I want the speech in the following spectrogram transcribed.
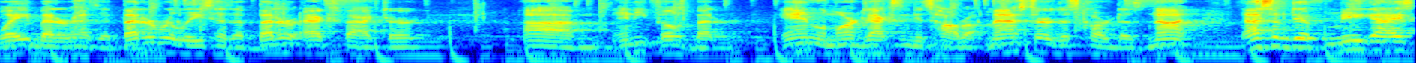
way better, has a better release, has a better X factor, um, and he feels better. And Lamar Jackson gets Hot Route Master. This card does not. That's gonna do it for me, guys.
